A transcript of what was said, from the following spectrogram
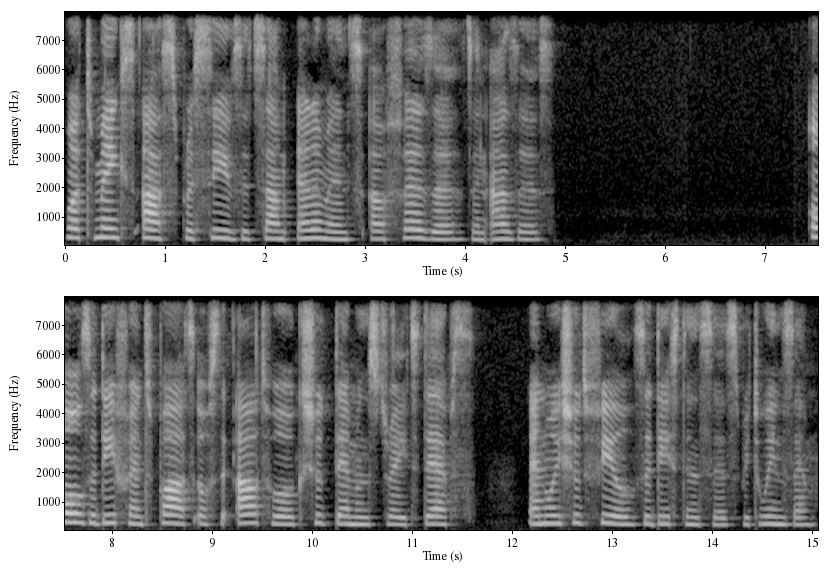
What makes us perceive that some elements are further than others. All the different parts of the artwork should demonstrate depth, and we should feel the distances between them.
